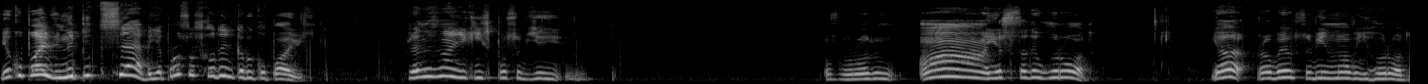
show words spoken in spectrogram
Я купаю не під себе, я просто сходинками копаюсь. Вже не знаю, який спосіб є. З. А, я ж садив город. Я робив собі новий город.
